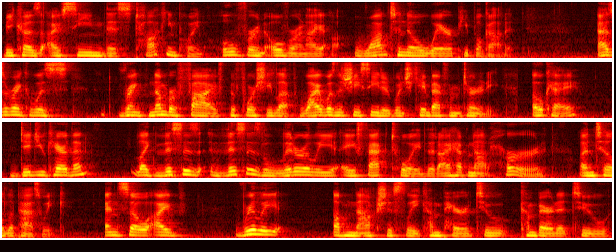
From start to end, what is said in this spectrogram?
because I've seen this talking point over and over, and I want to know where people got it. Azarenka was ranked number five before she left. Why wasn't she seeded when she came back from maternity? Okay, did you care then? Like this is this is literally a factoid that I have not heard until the past week, and so I've really obnoxiously compared to compared it to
